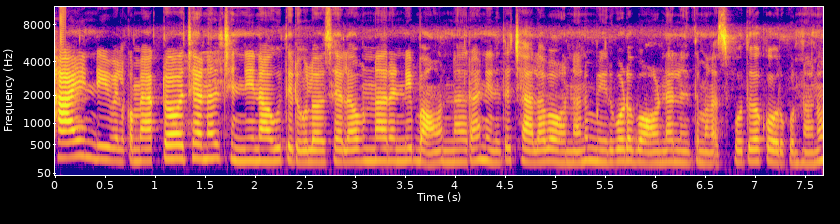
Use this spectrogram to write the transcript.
హాయ్ అండి welcome back to our channel. Chinni Nagu తెలుగులో ఎలా ఉన్నారండి? బాగున్నారా? నేనైతే చాలా బాగున్నాను. మీరు కూడా బాగుండాలని అయితే మనస్ఫూర్తిగా కోరుకుంటున్నాను.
